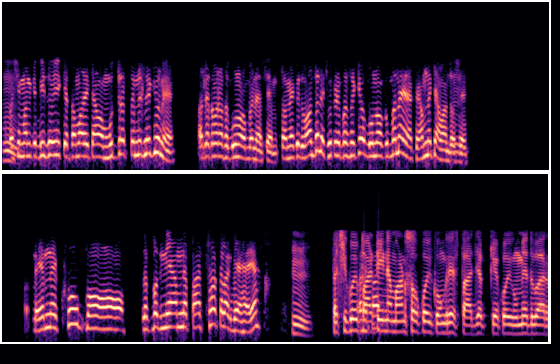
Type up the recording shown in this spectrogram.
પછી મને કે બીજું એ કે તમારે કે આમાં મુદ્રક તમને લખ્યું ને? એટલે તમારે ગુનો બને છે એમ. તો મેં કીધું વાંધો નહીં ચૂંટણી પાસે કયો ગુનો બનાવી નાખે અમને ક્યાં વાંધો છે? એમને ખૂબ લગભગ મેં અમને પાંચ છ કલાક બેહાર્યા. પછી કોઈ પાર્ટીના માણસો કોઈ કોંગ્રેસ ભાજપ કે કોઈ ઉમેદવાર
